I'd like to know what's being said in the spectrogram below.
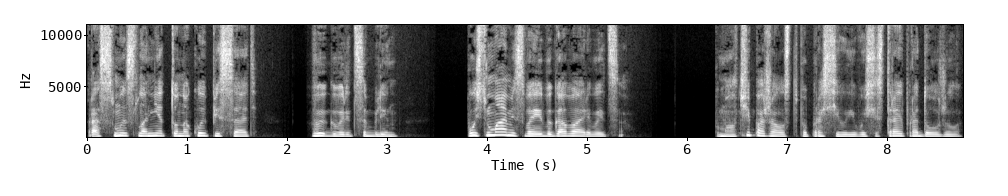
«Раз смысла нет, то на кой писать?» Выговорится, блин. «Пусть маме своей выговаривается». «Помолчи, пожалуйста», — попросила его сестра и продолжила.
